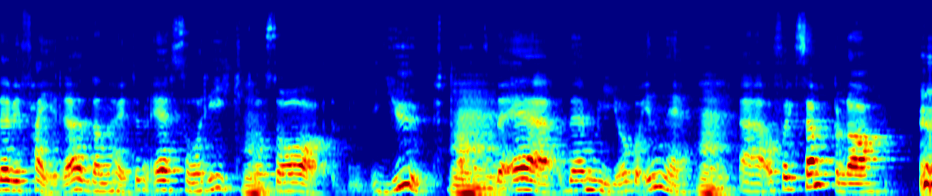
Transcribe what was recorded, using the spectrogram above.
det vi feirer denne høytiden, er så rikt og så djupt at Mm. det, er, det er mye å gå inn i. Mm. Eh, og for eksempel da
